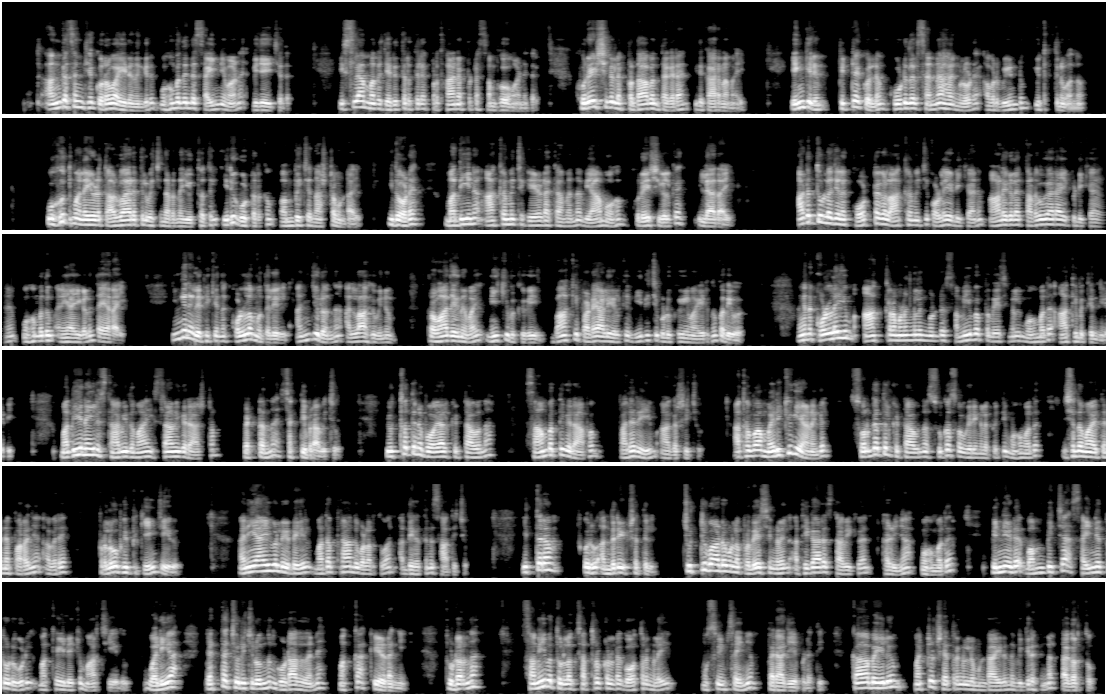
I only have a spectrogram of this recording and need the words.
അംഗസംഖ്യ കുറവായിരുന്നെങ്കിലും മുഹമ്മദിന്റെ സൈന്യമാണ് വിജയിച്ചത്. ഇസ്ലാം മത ചരിത്രത്തിലെ പ്രധാനപ്പെട്ട സംഭവമാണിത്. ഖുറേഷികളുടെ പ്രതാപം തകരാൻ ഇത് കാരണമായി. എങ്കിലും പിറ്റേ കൊല്ലം കൂടുതൽ സന്നാഹങ്ങളോടെ അവർ വീണ്ടും യുദ്ധത്തിന് വന്നു. ഉഹുദ് മലയുടെ താഴ്വാരത്തിൽ വെച്ച് നടന്ന യുദ്ധത്തിൽ ഇരു കൂട്ടർക്കും വമ്പിച്ച നഷ്ടമുണ്ടായി. ഇതോടെ മദീന ആക്രമിച്ച് കീഴടക്കാമെന്ന വ്യാമോഹം ഖുറേഷികൾക്ക് ഇല്ലാതായി. അടുത്തുള്ള ചില കോട്ടകൾ ആക്രമിച്ച് കൊള്ളയടിക്കാനും ആളുകളെ തടവുകാരായി പിടിക്കാനും മുഹമ്മദും അനുയായികളും തയ്യാറായി. ഇങ്ങനെ ലഭിക്കുന്ന കൊള്ള മുതലിൽ അഞ്ചിലൊന്ന് അള്ളാഹുവിനും പ്രവാചകനുമായി നീക്കിവെക്കുകയും ബാക്കി പടയാളികൾക്ക് വീതിച്ചു കൊടുക്കുകയുമായിരുന്നു പതിവ്. അങ്ങനെ കൊള്ളയും ആക്രമണങ്ങളും കൊണ്ട് സമീപ പ്രദേശങ്ങളിൽ മുഹമ്മദ് ആധിപത്യം നേടി. മദീനയിൽ സ്ഥാപിതമായ ഇസ്ലാമിക രാഷ്ട്രം പെട്ടെന്ന് ശക്തി പ്രാപിച്ചു. യുദ്ധത്തിന് പോയാൽ കിട്ടാവുന്ന സാമ്പത്തിക ലാഭം പലരെയും ആകർഷിച്ചു. അഥവാ മരിക്കുകയാണെങ്കിൽ സ്വർഗത്തിൽ കിട്ടാവുന്ന സുഖ സൗകര്യങ്ങളെപ്പറ്റി മുഹമ്മദ് വിശദമായി തന്നെ പറഞ്ഞ് അവരെ പ്രലോഭിപ്പിക്കുകയും ചെയ്തു. അനുയായികളുടെ ഇടയിൽ മതഭ്രാന്ത് വളർത്തുവാൻ അദ്ദേഹത്തിന് സാധിച്ചു. ഇത്തരം ഒരു അന്തരീക്ഷത്തിൽ ചുറ്റുപാടുമുള്ള പ്രദേശങ്ങളിൽ അധികാരം സ്ഥാപിക്കുവാൻ കഴിഞ്ഞ മുഹമ്മദ് പിന്നീട് വമ്പിച്ച സൈന്യത്തോടുകൂടി മക്കയിലേക്ക് മാർച്ച് ചെയ്തു. വലിയ രക്തച്ചൊരിച്ചിലൊന്നും കൂടാതെ തന്നെ മക്ക കീഴടങ്ങി. തുടർന്ന് സമീപത്തുള്ള ശത്രുക്കളുടെ ഗോത്രങ്ങളെയും മുസ്ലിം സൈന്യം പരാജയപ്പെടുത്തി. കാബയിലും മറ്റു ക്ഷേത്രങ്ങളിലും ഉണ്ടായിരുന്ന വിഗ്രഹങ്ങൾ തകർത്തു.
